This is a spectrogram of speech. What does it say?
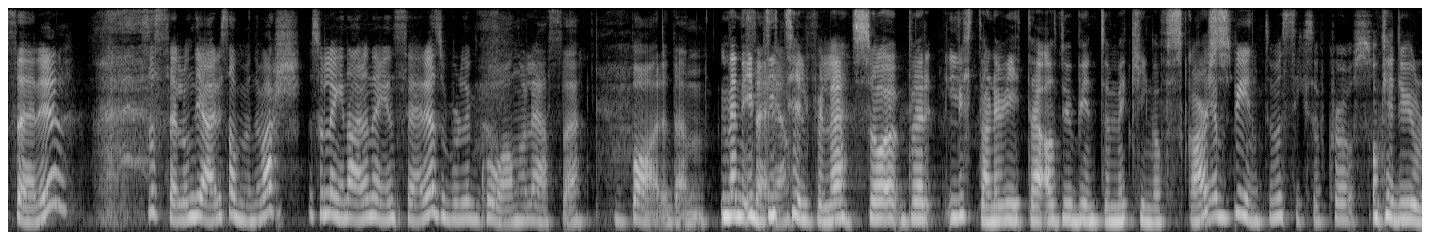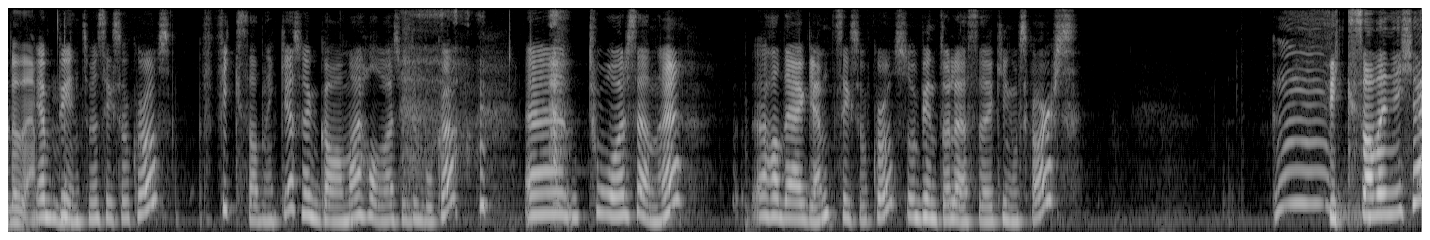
serier. Så selv om de er i samme univers, så lenge det er en egen serie, så burde det gå an å lese bare den. Men i Serien. ditt tilfelle så bør lytterne vite at du begynte med King of Scars. Jeg begynte med Six of Crows. OK, du gjorde det. Jeg begynte med Six of Crows, fiksa den ikke, så jeg ga meg halvveis ut i boka. Eh, to år senere hadde jeg glemt Six of Crows og begynte å lese King of Scars. Fiksa den ikke?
